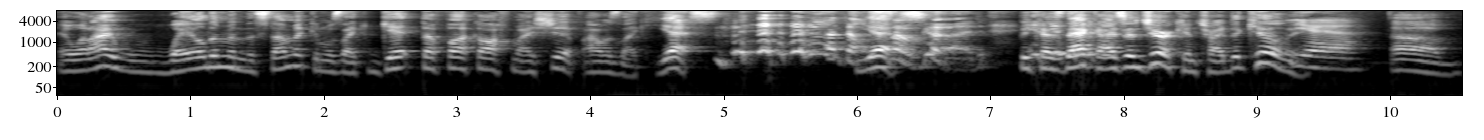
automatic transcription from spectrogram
And when I wailed him in the stomach and was like, get the fuck off my ship, I was like, yes, that felt Yes. so good. because that guy's a jerk and tried to kill me. Yeah. Um.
